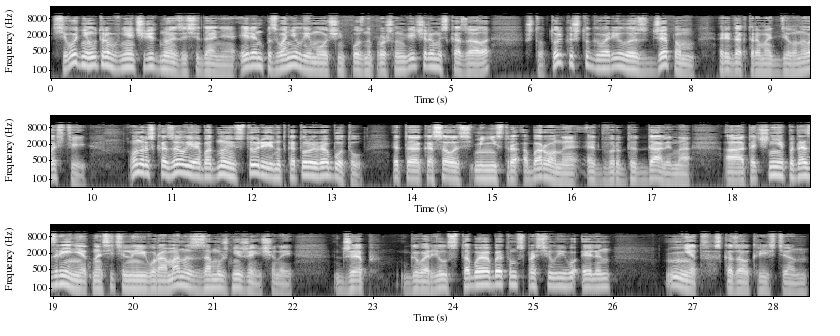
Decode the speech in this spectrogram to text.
Сегодня утром в неочередное заседание Эллен позвонила ему очень поздно прошлым вечером и сказала, что только что говорила с Джепом, редактором отдела новостей – он рассказал ей об одной истории, над которой работал. Это касалось министра обороны Эдварда Далина, а точнее подозрений относительно его романа с замужней женщиной. «Джеб говорил с тобой об этом?» – спросил его Эллен. «Нет», – сказал Кристиан.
